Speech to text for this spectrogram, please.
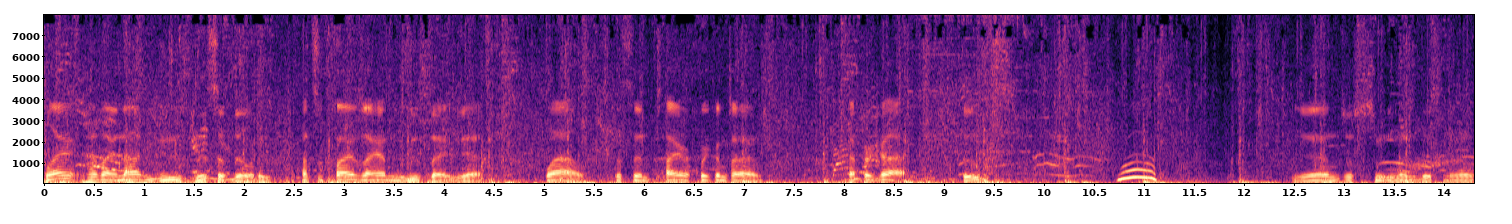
Why have I not used this ability? I'm surprised I haven't used that yet. Wow, this entire freaking time. I forgot. Oops. Yeah, I'm just shooting like this now.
